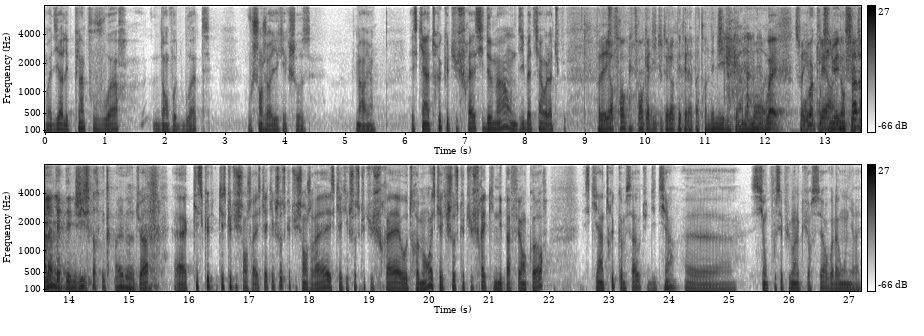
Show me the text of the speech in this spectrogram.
on va dire, les pleins pouvoirs dans votre boîte, vous changeriez quelque chose, Marion? Est-ce qu'il y a un truc que tu ferais si demain on te dit, bah tiens, voilà, tu peux. D'ailleurs, Franck, Franck a dit tout à l'heure que tu étais la patronne d'Engie, donc à un moment, euh, Ouais, soyons on va clairs, continuer une dans femme cette à la ligne. tête d'Engie, ça serait quand même. euh, tu vois. Euh, Qu'est-ce que qu'est-ce que tu changerais? Est-ce qu'il y a quelque chose que tu changerais? Est-ce qu'il y a quelque chose que tu ferais autrement? Est-ce qu'il y a quelque chose que tu ferais qui n'est pas fait encore? Est-ce qu'il y a un truc comme ça où tu te dis, tiens, euh, si on poussait plus loin le curseur, voilà où on irait?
